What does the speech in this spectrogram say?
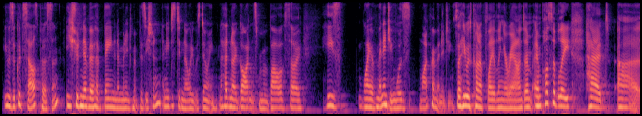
He was a good salesperson. He should never have been in a management position and he just didn't know what he was doing and had no guidance from above. So his way of managing was micromanaging. So he was kind of flailing around and, and possibly had uh,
